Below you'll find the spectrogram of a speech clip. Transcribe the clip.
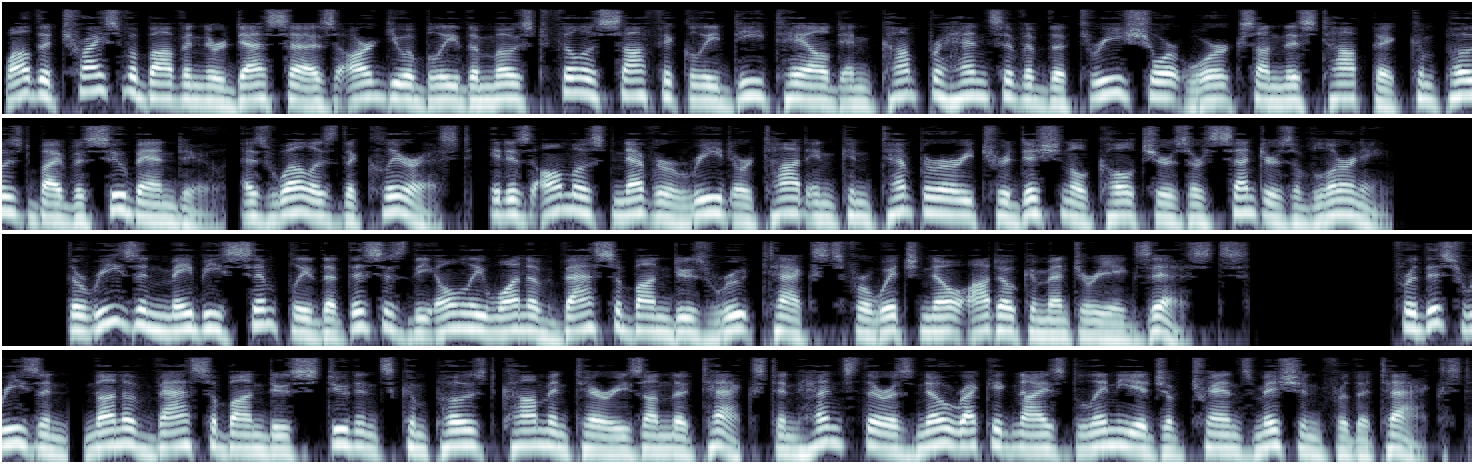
while the Trisvabhava Nirdesa is arguably the most philosophically detailed and comprehensive of the three short works on this topic composed by Vasubandhu, as well as the clearest, it is almost never read or taught in contemporary traditional cultures or centers of learning. The reason may be simply that this is the only one of Vasubandhu's root texts for which no autocommentary exists. For this reason, none of Vasubandhu's students composed commentaries on the text and hence there is no recognized lineage of transmission for the text.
